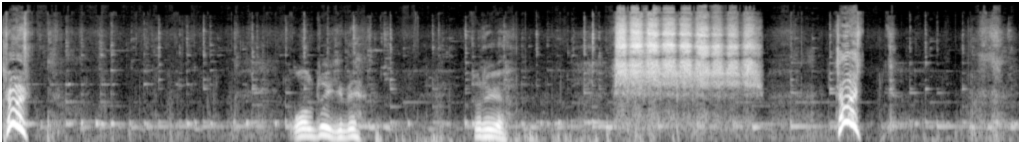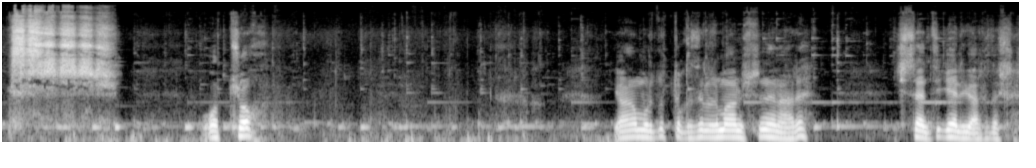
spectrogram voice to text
Tüh! olduğu gibi duruyor. Ot çok. Yağmur tuttu Kızılırmağın üstünden ağrı. 2 senti geliyor arkadaşlar.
